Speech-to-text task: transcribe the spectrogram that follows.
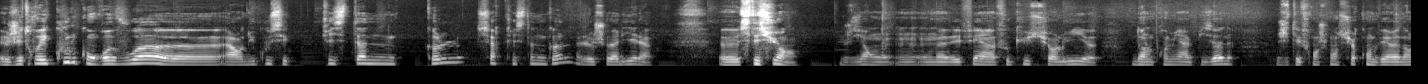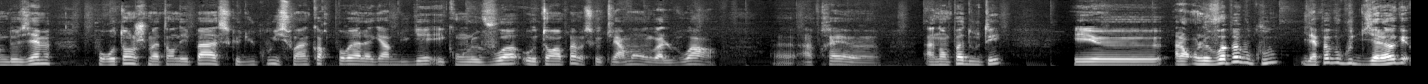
j'ai trouvé cool qu'on revoie. alors, du coup, c'est Kristen Cole, Sir Kristen Cole, le chevalier là. Euh, c'était sûr. Hein. Je veux dire, on, avait fait un focus sur lui euh, dans le premier épisode. J'étais franchement sûr qu'on le verrait dans le deuxième. Pour autant, je m'attendais pas à ce que du coup il soit incorporé à la garde du guet et qu'on le voit autant après, parce que clairement on va le voir euh, après, à n'en pas douter. Et alors on le voit pas beaucoup, il a pas beaucoup de dialogue.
